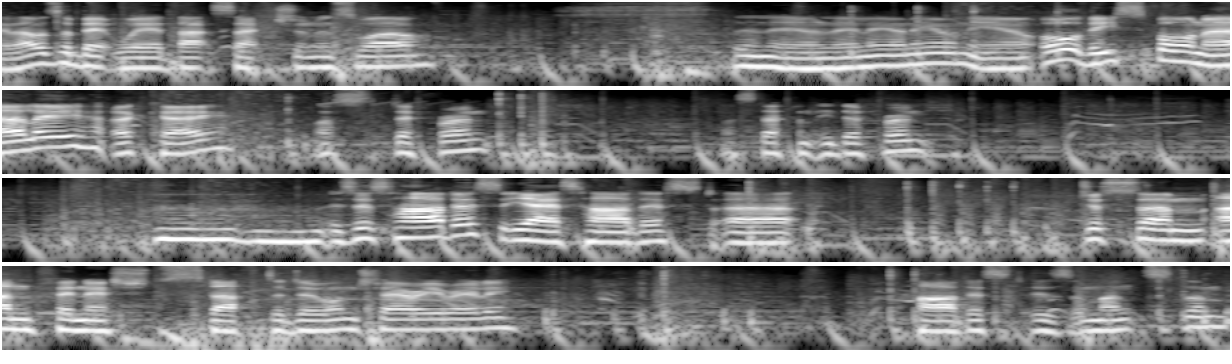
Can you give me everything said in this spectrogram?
Okay, that was a bit weird, that section as well. Oh, these spawn early? Okay. That's different. That's definitely different. Is this hardest? Yeah, it's hardest. Uh, just some unfinished stuff to do on Cherry, really. Hardest is amongst them.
